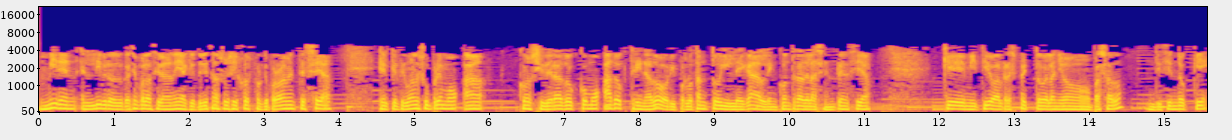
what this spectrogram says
miren el libro de educación para la ciudadanía que utilizan sus hijos porque probablemente sea el que el Tribunal Supremo ha considerado como adoctrinador y por lo tanto ilegal en contra de la sentencia que emitió al respecto el año pasado, diciendo que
